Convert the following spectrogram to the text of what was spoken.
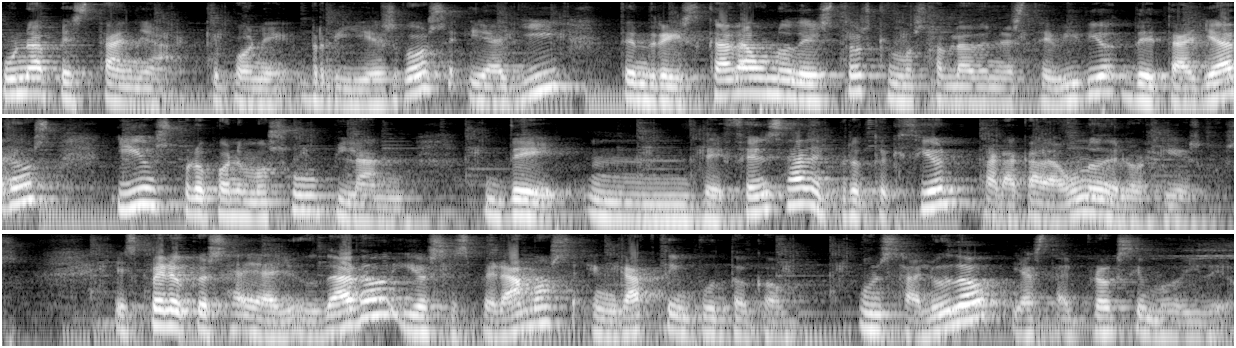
una pestaña que pone riesgos y allí tendréis cada uno de estos que hemos hablado en este vídeo detallados y os proponemos un plan de mm, defensa, de protección para cada uno de los riesgos. Espero que os haya ayudado y os esperamos en gapting.com. Un saludo y hasta el próximo vídeo.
